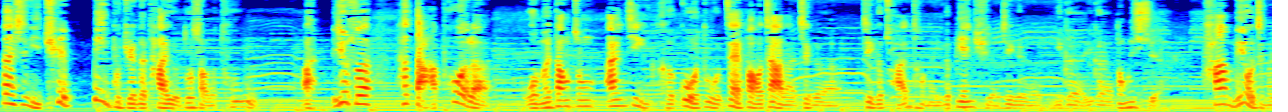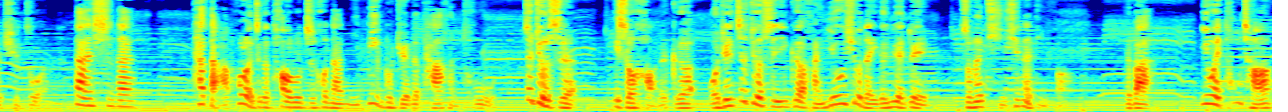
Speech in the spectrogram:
但是你却并不觉得它有多少的突兀啊。也就是说，它打破了。我们当中安静和过渡再爆炸的这个这个传统的一个编曲的这个一个一个东西，他没有这么去做。但是呢，他打破了这个套路之后呢，你并不觉得他很突兀。这就是一首好的歌，我觉得这就是一个很优秀的一个乐队所能体现的地方，对吧？因为通常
